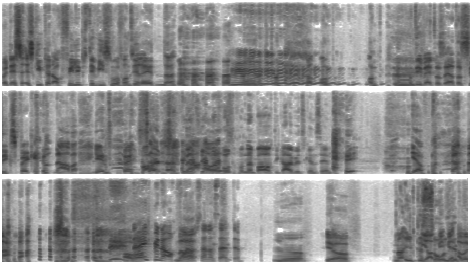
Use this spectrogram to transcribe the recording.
weil das, es gibt halt auch Philips, die wissen, wovon sie reden, ne? und, und, und ich weiß, dass er hat das Sixpack. Nein, aber jedenfalls. Paul, äh, schick mal ein aber, Foto von deinem Bauch, die Gabi wird's gern sehen. Ja, Nein, ich bin auch voll Na. auf seiner Seite. Ja. ja, Na, ich hab das Ja, so lieb aber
